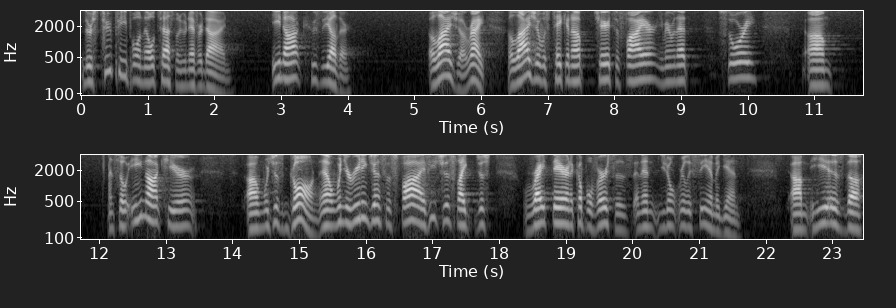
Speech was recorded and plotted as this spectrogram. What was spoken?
there's two people in the Old Testament who never died Enoch, who's the other? Elijah, right. Elijah was taken up, chariots of fire. You remember that story? Um, and so Enoch here um, was just gone. Now, when you're reading Genesis 5, he's just like, just right there in a couple verses, and then you don't really see him again. Um, he is the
